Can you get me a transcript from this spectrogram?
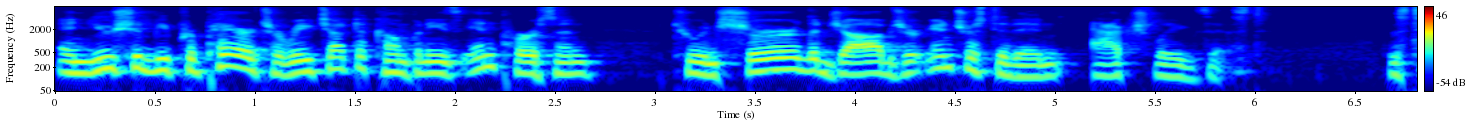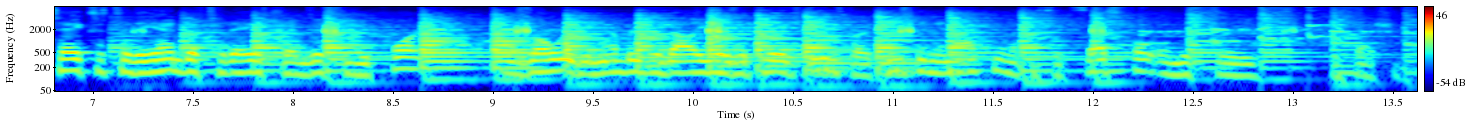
and you should be prepared to reach out to companies in person to ensure the jobs you're interested in actually exist. This takes us to the end of today's transition report. As always, remember your value as a PhD and start thinking and acting like a successful industry professional.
